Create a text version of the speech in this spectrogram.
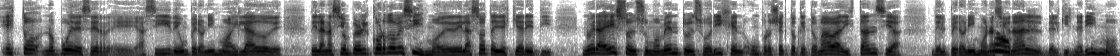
esto no puede ser eh, así de un peronismo aislado de, la nación, pero el cordobesismo de De la Sota y de Schiaretti, ¿no era eso en su momento, en su origen, un proyecto que tomaba distancia del peronismo nacional, del kirchnerismo?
